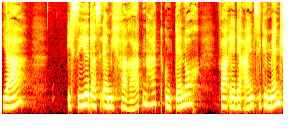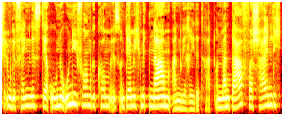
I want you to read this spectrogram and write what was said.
ja, ich sehe, dass er mich verraten hat und dennoch war er der einzige Mensch im Gefängnis, der ohne Uniform gekommen ist und der mich mit Namen angeredet hat. Und man darf wahrscheinlich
